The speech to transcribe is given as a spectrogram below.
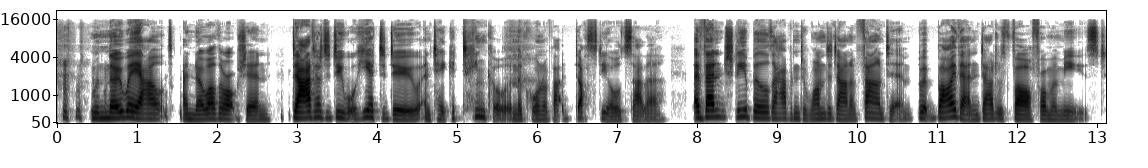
With no way out and no other option, Dad had to do what he had to do and take a tinkle in the corner of that dusty old cellar. Eventually, a builder happened to wander down and found him, but by then, Dad was far from amused.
